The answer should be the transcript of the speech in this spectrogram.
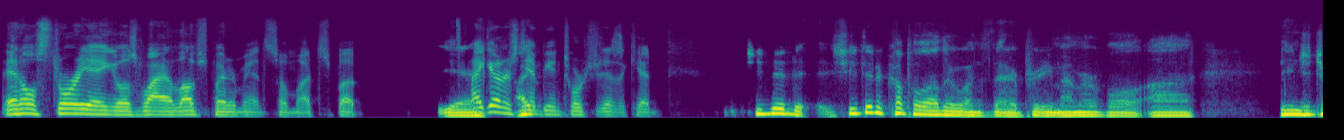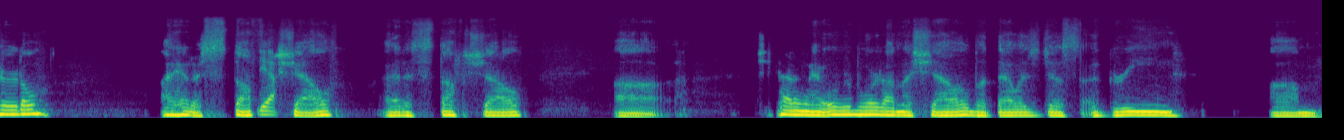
that whole story angle is why I love Spider-Man so much. But yeah, I can understand I, being tortured as a kid. She did. She did a couple other ones that are pretty memorable. Uh, Ninja Turtle. I had a stuffed yeah. shell. I had a stuffed shell. Uh, she kind of went overboard on the shell, but that was just a green um,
